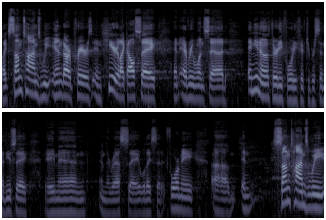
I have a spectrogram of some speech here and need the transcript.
Like sometimes we end our prayers in here, like I'll say, and everyone said, and you know, 30, 40, 50% of you say, amen, and the rest say, well, they said it for me. Um, and sometimes we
